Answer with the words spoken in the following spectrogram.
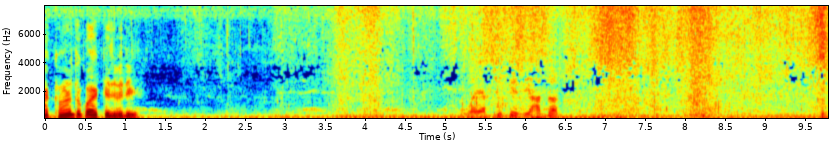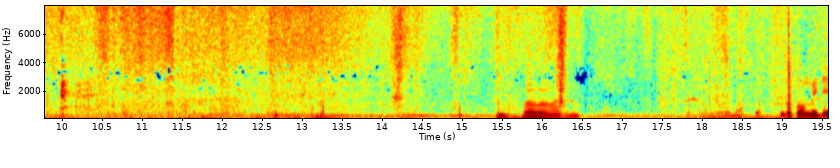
এখানে তো কয়েক কেজি বেদিকে কেজি, হাত বড় বড় মাছ? এটা কম বেঁধে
